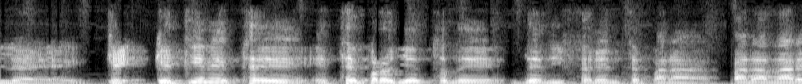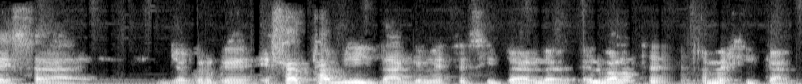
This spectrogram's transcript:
le- ¿qué, qué tiene este, este proyecto de, de diferente para, para dar esa, yo creo que esa estabilidad que necesita el, el baloncesto mexicano?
